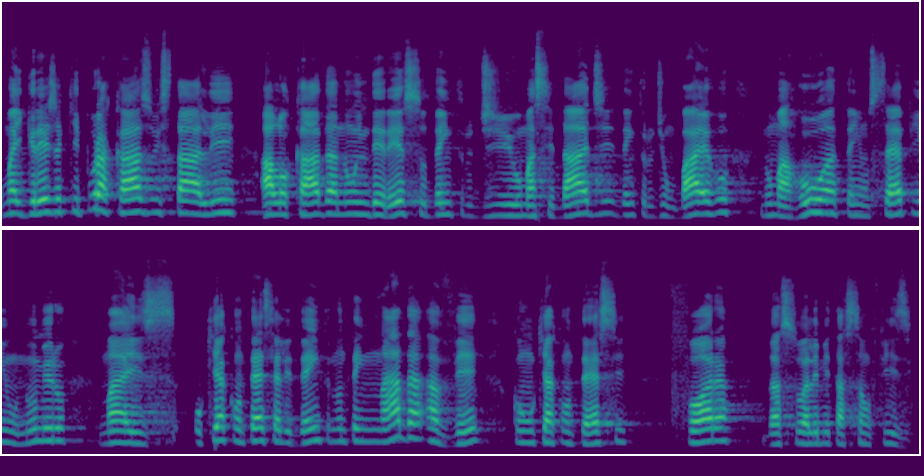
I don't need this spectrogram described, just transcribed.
uma igreja que por acaso está ali alocada num endereço dentro de uma cidade, dentro de um bairro, numa rua, tem um CEP e um número, mas o que acontece ali dentro não tem nada a ver com o que acontece fora da sua limitação física.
